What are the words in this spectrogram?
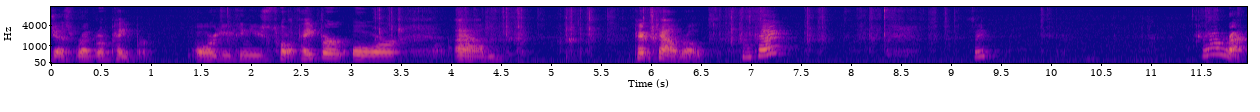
just regular paper. Or you can use toilet paper or um, paper towel rolls. Okay? See? All right.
